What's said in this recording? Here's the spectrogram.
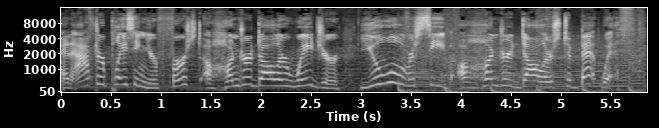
And after placing your first $100 wager, you will receive $100 to bet with.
